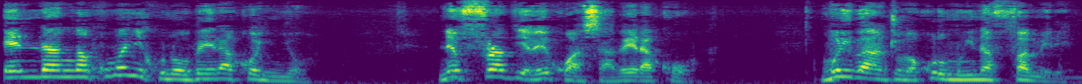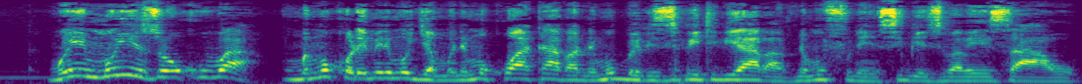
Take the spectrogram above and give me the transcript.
ennanga nkumanyi kuno obeerako nnyo. Ne flavia bekwasa abeerako. Muli bantu bakulu mulina famire muyinza okuba mwe mukola emirimu gyammwe ne mukwata abantu ne mubba ebizibiti by'abantu ne mufuna ensibi ezibabeezaawo.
